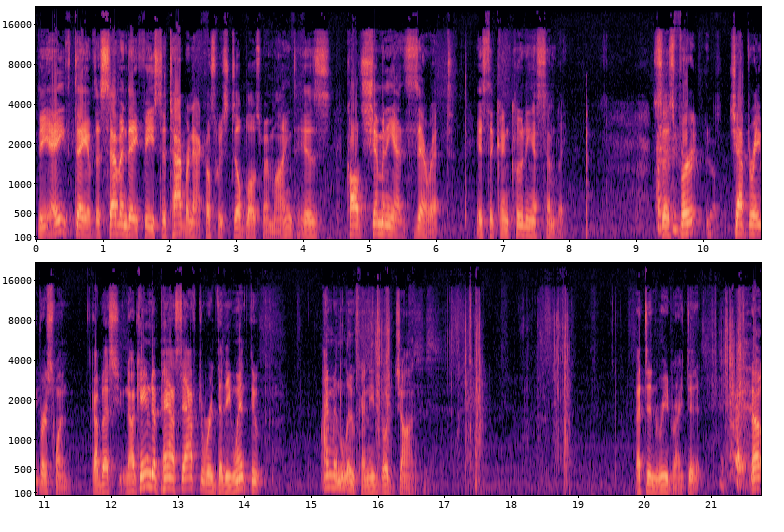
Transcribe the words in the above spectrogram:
The eighth day of the seven day feast of tabernacles, which still blows my mind, is called Shemini Atzeret. It's the concluding assembly. Says ver- chapter 8, verse 1. God bless you. Now it came to pass afterward that he went through. I'm in Luke. I need to go to John. That didn't read right, did it? No.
